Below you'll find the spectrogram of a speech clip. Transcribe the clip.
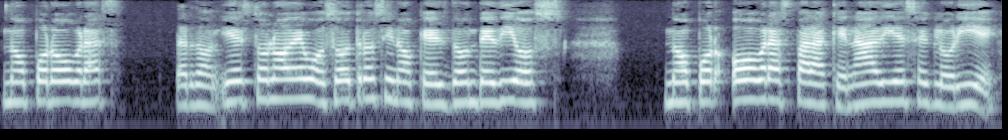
no por obras, perdón, y esto no de vosotros, sino que es don de Dios, no por obras para que nadie se gloríe,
